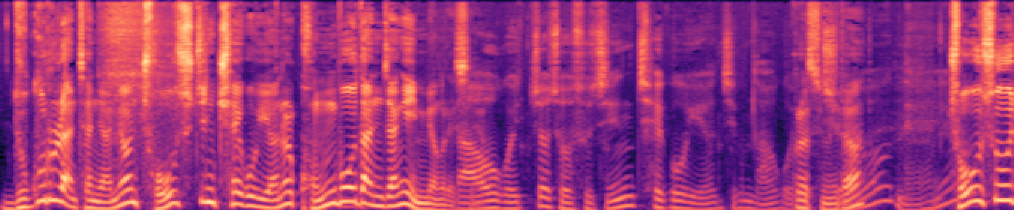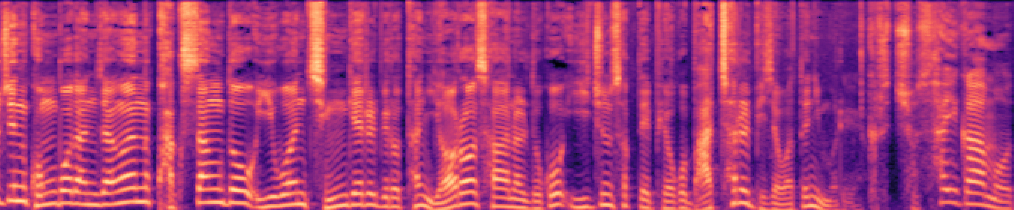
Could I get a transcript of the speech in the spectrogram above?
누구를 앉혔냐면 조수진 최고위원을 공보단장에 임명을 했어요. 나오고 있죠. 조수진 최고위원 지금 나오고 그렇습니다. 있죠. 네. 조수진 공보단장은 곽상도 의원 징계를 비롯한 여러 사안을 두고 이준석 대표하고 마찰을 빚어왔던 인물이에요. 그렇죠. 사이가 뭐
